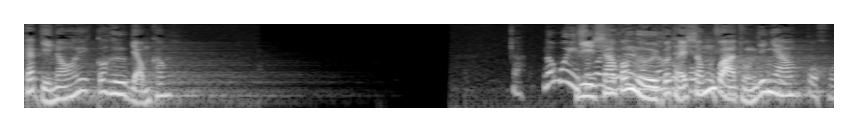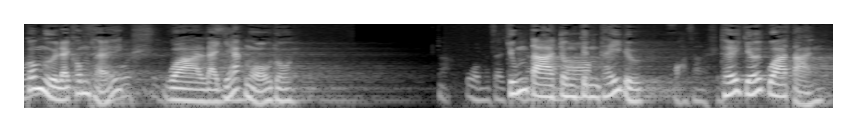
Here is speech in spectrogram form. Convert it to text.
Các vị nói có hư vọng không? Vì sao có người có thể sống hòa thuận với nhau? có người lại không thể hòa là giác ngộ rồi. Chúng ta trong kinh thấy được thế giới qua tạng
